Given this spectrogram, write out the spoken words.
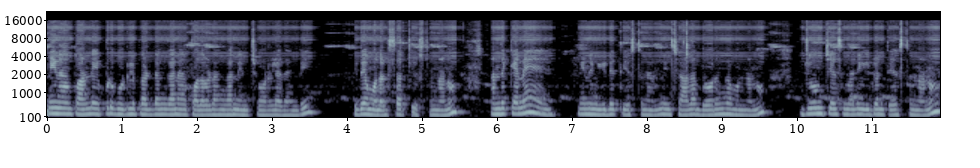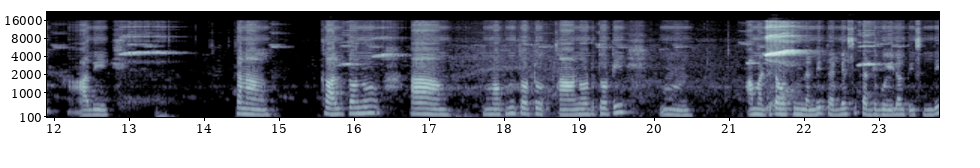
నేను తొండ ఎప్పుడు గుడ్లు పడ్డం కానీ అది పొదగడం కానీ నేను చూడలేదండి. ఇదే మొదటిసారి చూస్తున్నాను. అందుకనే నేను వీడియో తీస్తున్నాను. నేను చాలా దూరంగా ఉన్నాను. జూమ్ చేసి మరీ వీడియోని తీస్తున్నాను. అది తన కాలుతోనూ ఆ ముఖంతో ఆ నోటితోటి ఆ మట్టి తవ్వుతుందండి. తవ్వేసి పెద్ద గొయ్యిలోకి తీసింది.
